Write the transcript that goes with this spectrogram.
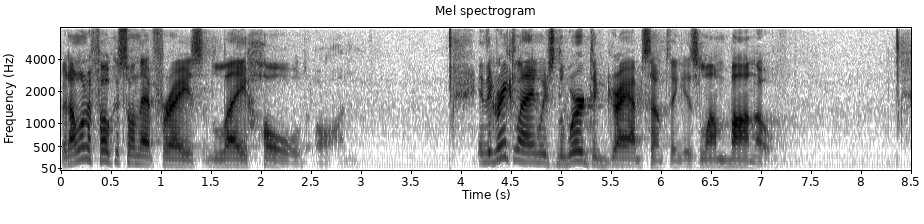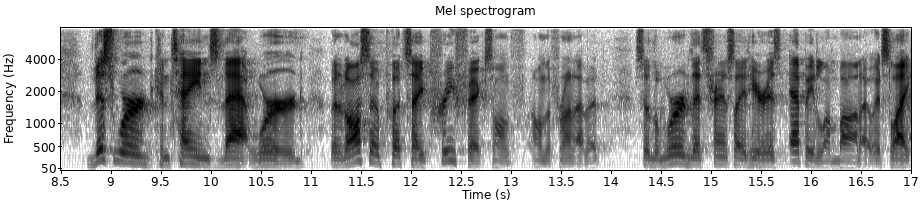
but I want to focus on that phrase lay hold on. In the Greek language, the word to grab something is lambano. This word contains that word, but it also puts a prefix on, on the front of it so the word that's translated here is epilambano. It's like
